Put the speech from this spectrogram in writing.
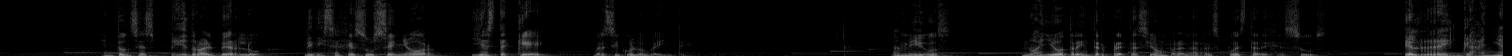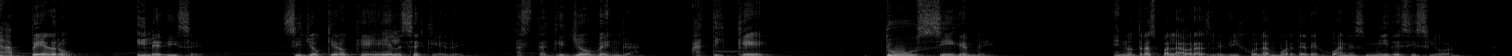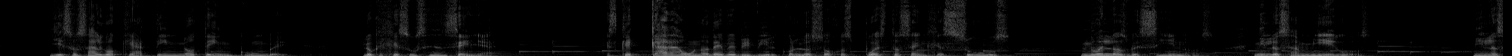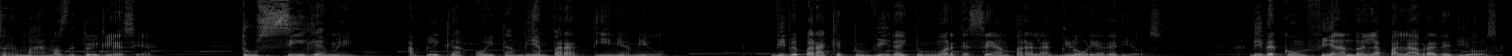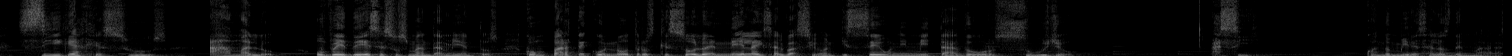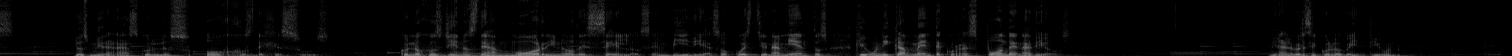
Entonces Pedro al verlo le dice a Jesús, Señor, ¿y este qué? Versículo 20. Amigos, no hay otra interpretación para la respuesta de Jesús. Él regaña a Pedro y le dice, si yo quiero que Él se quede hasta que yo venga, ¿a ti qué? Tú sígueme. En otras palabras le dijo, la muerte de Juan es mi decisión. Y eso es algo que a ti no te incumbe. Lo que Jesús enseña es que cada uno debe vivir con los ojos puestos en Jesús, no en los vecinos, ni los amigos, ni en los hermanos de tu iglesia. Tú sígueme. Aplica hoy también para ti, mi amigo. Vive para que tu vida y tu muerte sean para la gloria de Dios. Vive confiando en la palabra de Dios. Sigue a Jesús. Ámalo obedece sus mandamientos, comparte con otros que solo en Él hay salvación y sé un imitador suyo. Así, cuando mires a los demás, los mirarás con los ojos de Jesús, con ojos llenos de amor y no de celos, envidias o cuestionamientos que únicamente corresponden a Dios. Mira el versículo 21.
